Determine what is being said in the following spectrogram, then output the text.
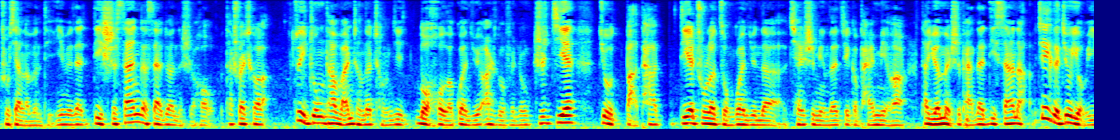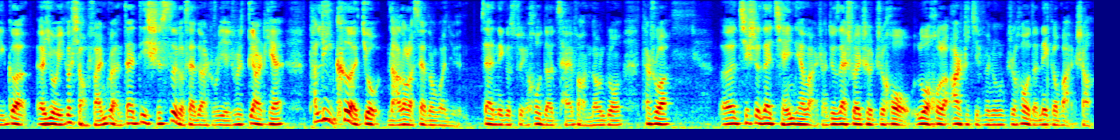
出现了问题，因为在第十三个赛段的时候他摔车了。最终他完成的成绩落后了冠军二十多分钟，直接就把他跌出了总冠军的前十名的这个排名啊！他原本是排在第三的，这个就有一个呃有一个小反转，在第十四个赛段时候，也就是第二天，他立刻就拿到了赛段冠军。在那个随后的采访当中，他说：“呃，其实，在前一天晚上，就在摔车之后落后了二十几分钟之后的那个晚上，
